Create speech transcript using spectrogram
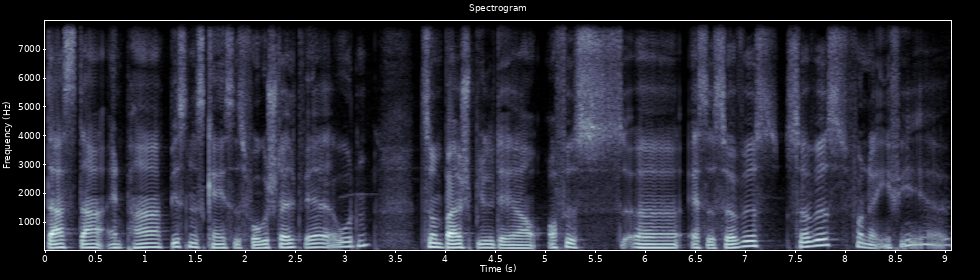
dass da ein paar Business Cases vorgestellt wurden. Zum Beispiel der Office äh, as a Service Service von der EFI äh,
